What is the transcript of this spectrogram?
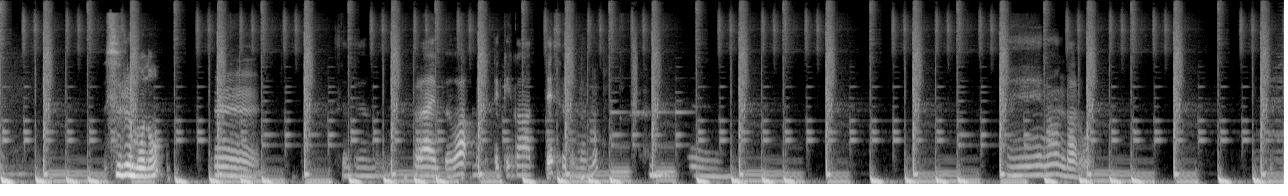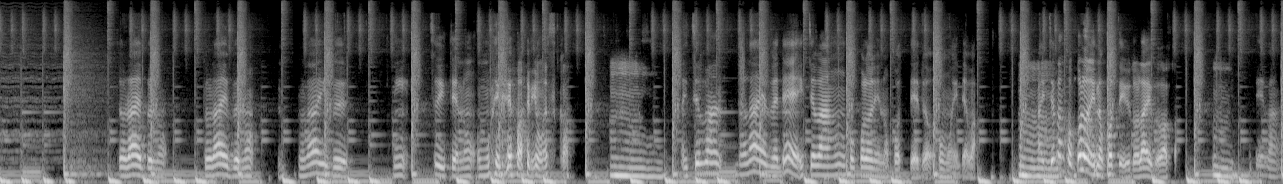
するもの？うん。するもの。ドライブは目的があってするもの。うん。えー、なんだろう。ドライブの、ドライブの、ドライブについての思い出はありますか？うん。一番ドライブで一番心に残っている思い出は、うん、あ一番心に残っているドライブはか、うん、一番。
